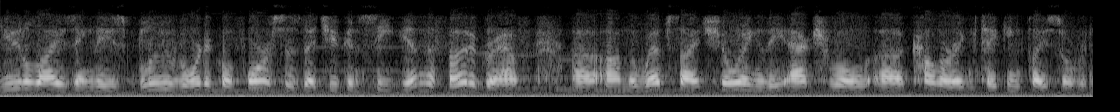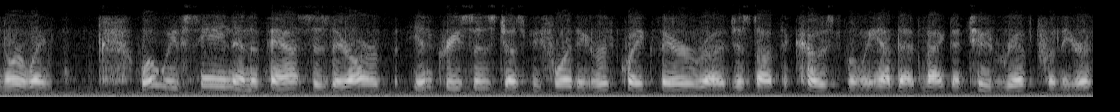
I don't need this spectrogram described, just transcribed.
utilizing these blue vortical forces that you can see in the photograph uh, on the website showing the actual uh, coloring taking place over Norway. What we've seen in the past is there are increases just before the earthquake there, uh, just off the coast when we had that magnitude rift when the earth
